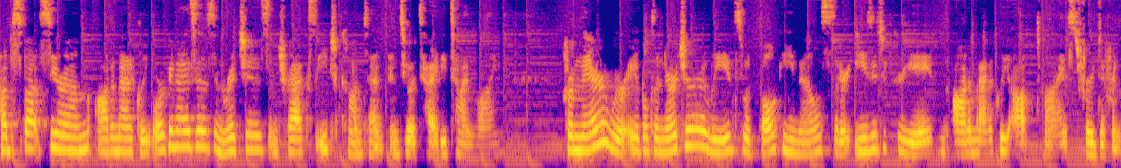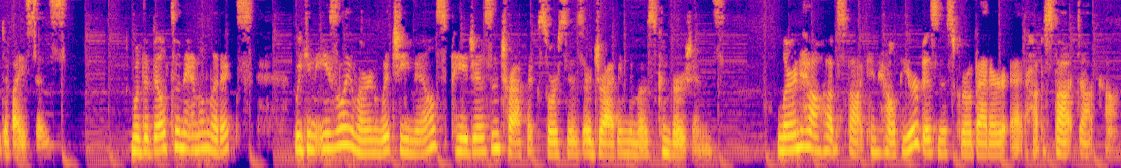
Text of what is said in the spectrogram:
HubSpot CRM automatically organizes, enriches, and tracks each content into a tidy timeline. From there, we're able to nurture our leads with bulk emails that are easy to create and automatically optimized for different devices. With the built in analytics, we can easily learn which emails, pages, and traffic sources are driving the most conversions. Learn how HubSpot can help your business grow better at HubSpot.com.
